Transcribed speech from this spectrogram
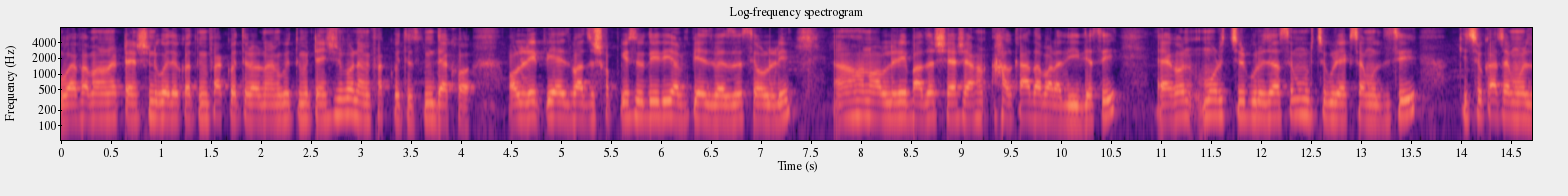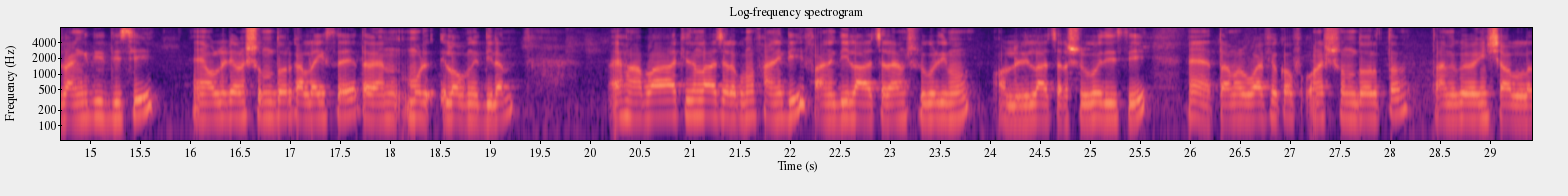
ওয়াইফ আমার অনেক টেনশন করে দেখো তুমি ফাঁক করতে পারো না। আমি তুমি টেনশন করো না, আমি ফাঁক করতে তুমি দেখো অলরেডি পেঁয়াজ বাজার সব কিছু দিয়ে দিই, আমি পেঁয়াজ বাজাচ্ছি অলরেডি এখন অলরেডি বাজার শেষ, এখন হালকা আদা বাড়া দিয়ে দিয়েছি এখন মরিচের গুঁড়ো যা আছে, মরিচের গুঁড়ো এক চামচ দিছি। কিছু কাঁচা মরিচ ভাঙি দিয়ে দিছি। হ্যাঁ অলরেডি অনেক সুন্দর কালার লাগছে। তবে এখন লবণ দিলাম। এখন আবার কিছু লাড়াচাড়া কোনো পানি দিই পানি দিয়ে লাড়াচাড়া এখন শুরু করে দিব অলরেডি লাড়াচাড়া শুরু করে দিয়েছি। হ্যাঁ তো আমার ওয়াইফে কফ অনেক সুন্দর তো। তো আমি ইনশাআল্লাহ,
